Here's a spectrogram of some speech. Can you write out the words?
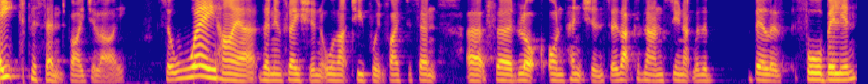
8% by July. So way higher than inflation or that 2.5% uh, third lock on pensions. So that could land Sunak with a bill of 4 billion.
